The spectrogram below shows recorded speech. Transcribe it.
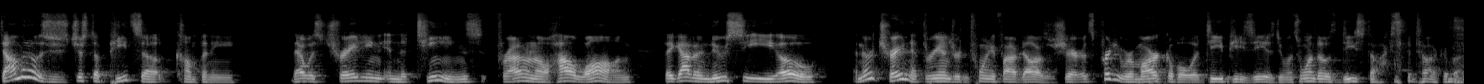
Domino's is just a pizza company that was trading in the teens for I don't know how long. They got a new CEO and they're trading at $325 a share. It's pretty remarkable what DPZ is doing. It's one of those D stocks I talk about.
